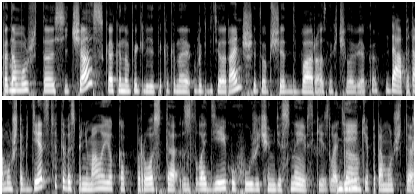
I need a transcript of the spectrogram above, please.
Потому что сейчас, как она выглядит и как она выглядела раньше, это вообще два разных человека. Да, потому что в детстве ты воспринимала ее как просто злодейку хуже, чем диснеевские злодейки, да. потому что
